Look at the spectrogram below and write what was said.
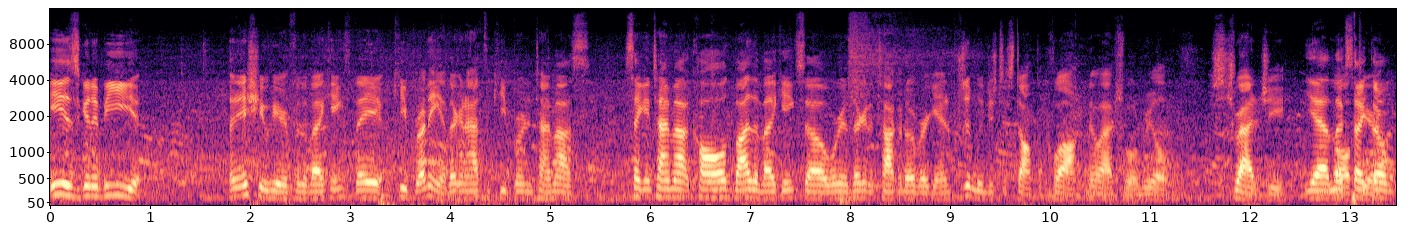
is going to be an issue here for the Vikings. They keep running it. They're going to have to keep burning timeouts. Second timeout called by the Vikings, so we're gonna, they're going to talk it over again, presumably just to stop the clock. No actual real strategy. Yeah, it looks like here. they'll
